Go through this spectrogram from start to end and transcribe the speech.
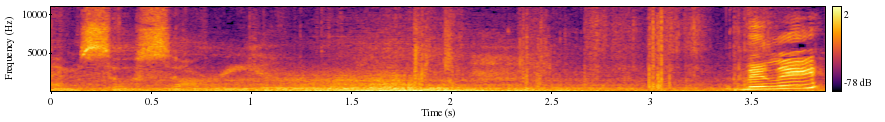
I'm so sorry. Lily?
